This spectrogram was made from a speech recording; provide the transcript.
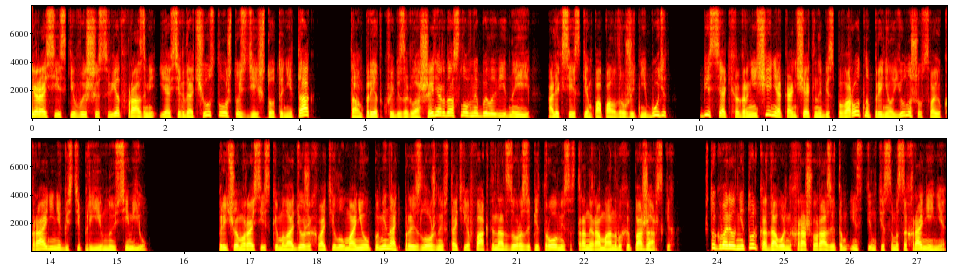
И российский высший свет фразами «я всегда чувствовал, что здесь что-то не так», там предков и без оглашения родословной было видно, и Алексей с кем попал дружить не будет, без всяких ограничений окончательно бесповоротно принял юношу в свою крайне негостеприимную семью. Причем у российской молодежи хватило ума не упоминать про изложенные в статье факты надзора за Петровыми со стороны Романовых и Пожарских, что говорил не только о довольно хорошо развитом инстинкте самосохранения,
